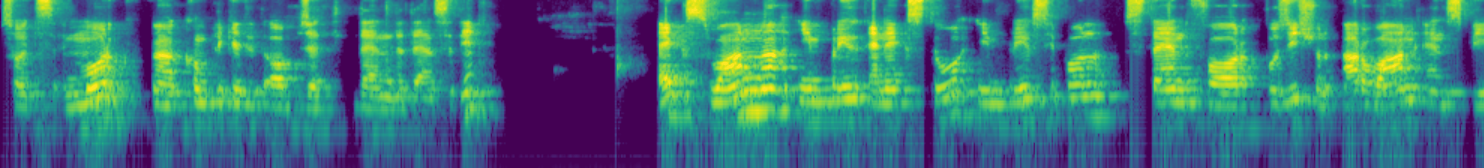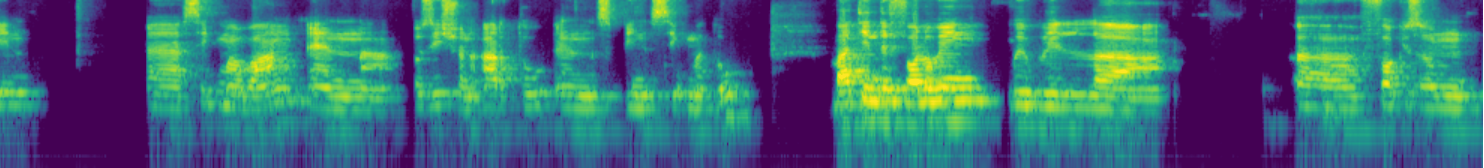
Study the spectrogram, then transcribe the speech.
So it's a more uh, complicated object than the density. X1 in and X2 in principle stand for position R1 and spin uh, sigma 1 and uh, position R2 and spin sigma 2. But in the following, we will uh, uh, focus on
